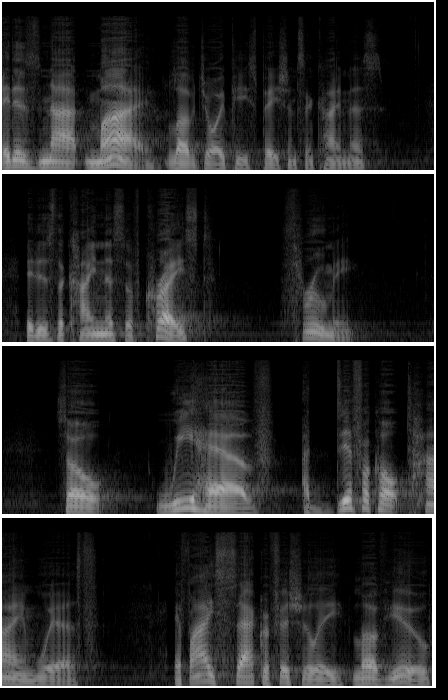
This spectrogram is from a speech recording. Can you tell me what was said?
it is not my love, joy, peace, patience, and kindness. It is the kindness of Christ through me. So we have a difficult time with if I sacrificially love you,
